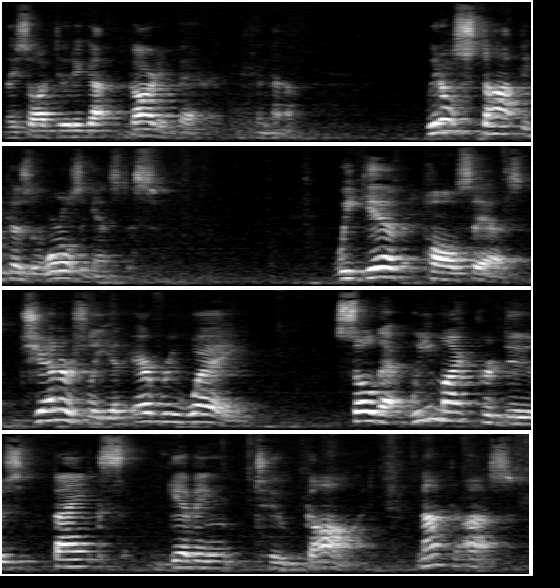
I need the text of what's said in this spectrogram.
They saw it to it, it got guarded better. No. We don't stop because the world's against us. We give, Paul says, generously in every way, so that we might produce thanksgiving to God. Not to us.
